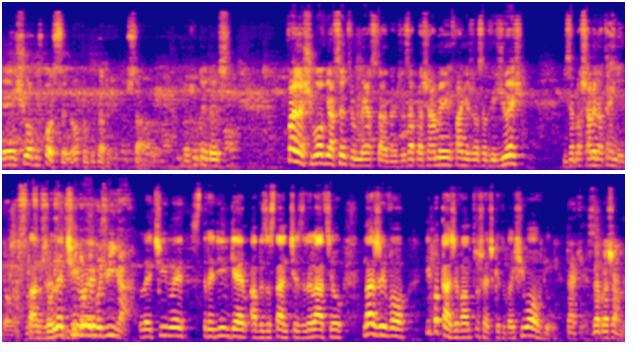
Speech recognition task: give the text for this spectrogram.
y, siłowni w Polsce, no, po tych latach się powstała. No tutaj to jest fajna siłownia w centrum miasta, także zapraszamy, fajnie, że nas odwiedziłeś. I zapraszamy na trening do nas. Także lecimy. Lecimy z treningiem, a wy zostańcie z relacją na żywo i pokażę wam troszeczkę tutaj siłowni. Tak jest, zapraszamy.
